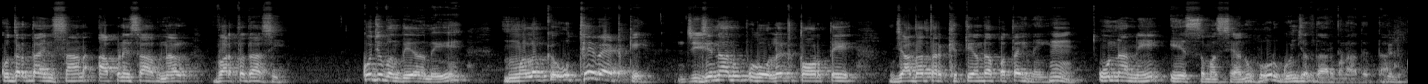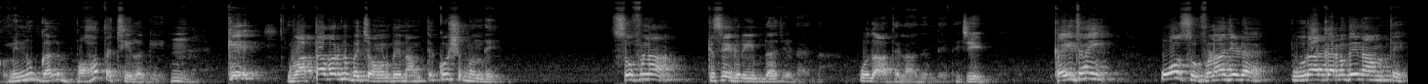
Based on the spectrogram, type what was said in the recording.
ਕੁਦਰਤ ਦਾ ਇਨਸਾਨ ਆਪਣੇ ਹਿਸਾਬ ਨਾਲ ਵਰਤਦਾ ਸੀ। ਕੁਝ ਬੰਦਿਆਂ ਨੇ ਮਤਲਬ ਕਿ ਉੱਥੇ ਬੈਠ ਕੇ। ਜਿਨ੍ਹਾਂ ਨੂੰ ਭੂਗੋਲਿਕ ਤੌਰ ਤੇ ਜ਼ਿਆਦਾਤਰ ਖਿੱਤਿਆਂ ਦਾ ਪਤਾ ਹੀ ਨਹੀਂ। ਉਹਨਾਂ ਨੇ ਇਸ ਸਮੱਸਿਆ ਨੂੰ ਹੋਰ ਗੁੰਝਲਦਾਰ ਬਣਾ ਦਿੱਤਾ। ਮੈਨੂੰ ਗੱਲ ਬਹੁਤ ਅੱਛੀ ਲੱਗੀ ਕਿ ਵਾਤਾਵਰਣ ਬਚਾਉਣ ਦੇ ਨਾਮ ਤੇ ਕੁਝ ਬੰਦੇ ਸੁਪਨਾ ਕਿਸੇ ਗਰੀਬ ਦਾ ਜਿਹੜਾ ਹੈ ਉਹਦਾ ਤੇ ਲਾ ਦਿੰਦੇ ਨੇ। ਜੀ। ਕਈ ਥਾਈਂ ਉਹ ਸੁਪਨਾ ਜਿਹੜਾ ਹੈ ਪੂਰਾ ਕਰਨ ਦੇ ਨਾਮ ਤੇ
